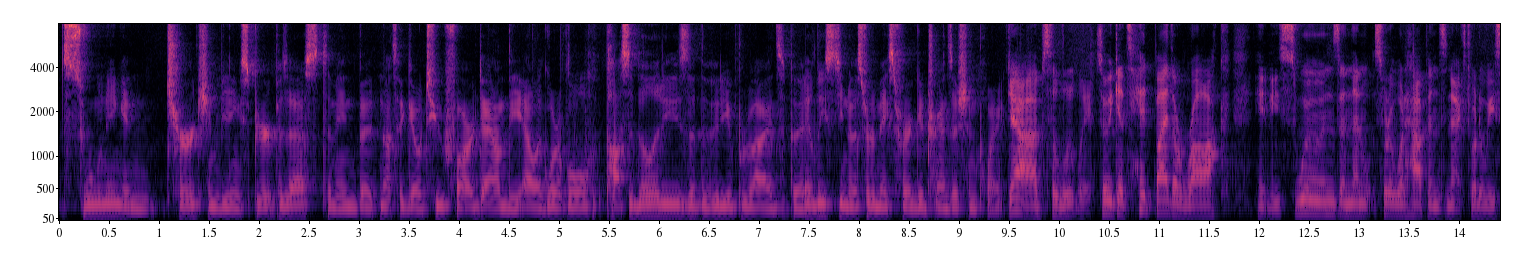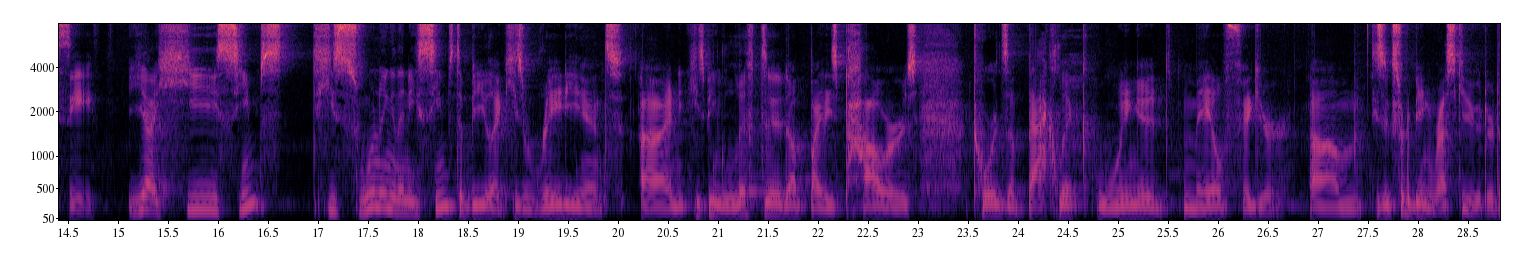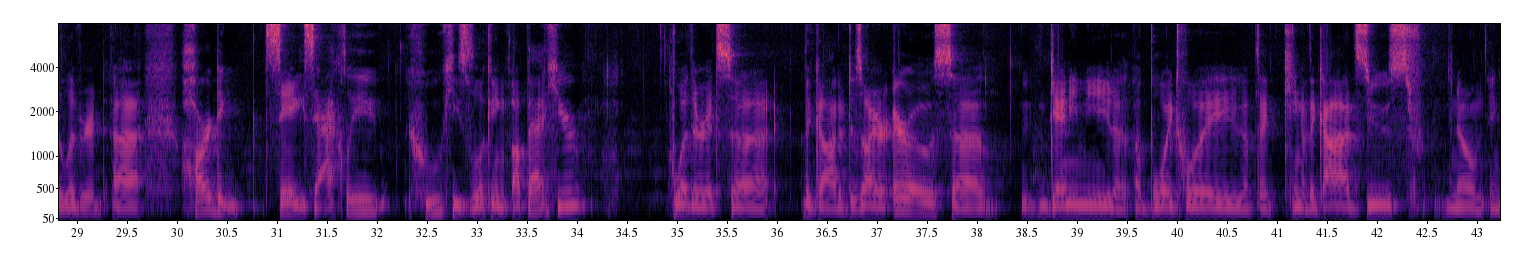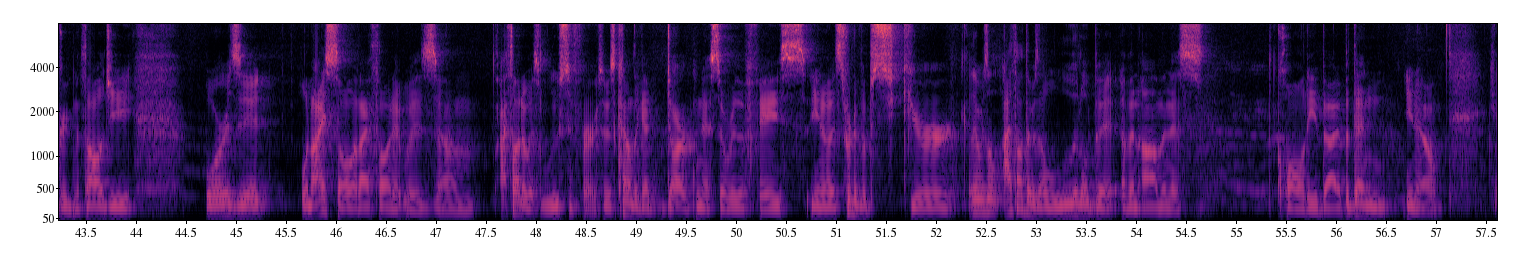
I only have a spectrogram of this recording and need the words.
swooning in church and being spirit possessed. I mean, but not to go too far down the allegorical possibilities that the video provides, but at least, you know, sort of makes for a good transition point. Yeah, absolutely. So he gets hit by the rock and he swoons, and then sort of what happens next? What do we see? Yeah, he seems he's swooning and then he seems to be like he's radiant uh, and he's being lifted up by these powers towards a backlit winged male figure um, he's sort of being rescued or delivered. Uh, hard to say exactly who he's looking up at here, whether it's uh, the god of desire, Eros, uh, Ganymede, a, a, boy toy of the king of the gods, Zeus, you know, in Greek mythology, or is it? When I saw it, I thought it was um, I thought it was Lucifer. So it was kind of like a darkness over the face. You know, it's sort of obscure. There was a, I thought there was a little bit of an ominous quality about it. But then, you know,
